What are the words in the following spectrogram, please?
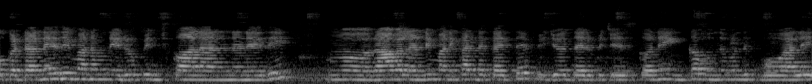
ఒకటి అనేది మనం నిరూపించుకోవాలని అనేది రావాలండి. మనకంటకైతే ఫిజియోథెరపీ చేసుకొని ఇంకా ముందు ముందుకు పోవాలి.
